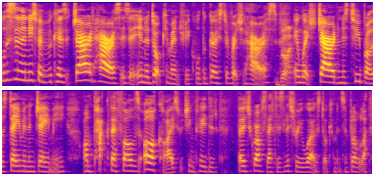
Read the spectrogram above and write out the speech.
Well, this is in the newspaper because Jared Harris is in a documentary called The Ghost of Richard Harris, Right. in which Jared and his two brothers, Damon and Jamie, unpack their father's archives, which included photographs, letters, literary works, documents, and blah, blah, blah.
